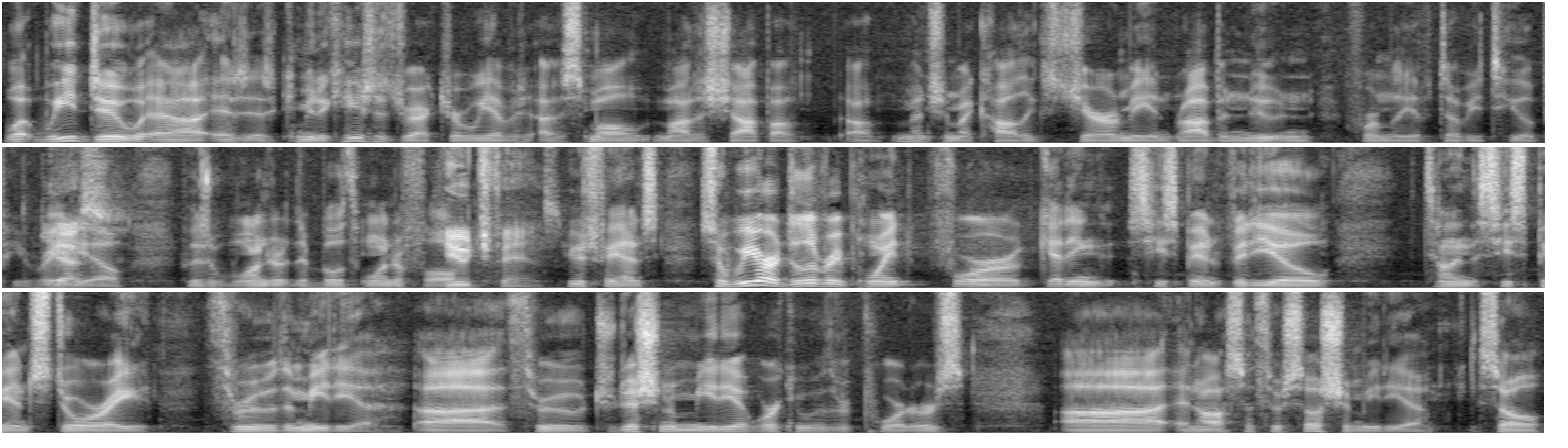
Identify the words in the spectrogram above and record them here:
what we do uh, as a communications director, we have a, a small, modest shop. I'll, I'll, mention my colleagues Jeremy and Robin Newton, formerly of WTOP Radio, yes. who's a wonder. They're both wonderful, huge fans, huge fans. So we are a delivery point for getting C-SPAN video, telling the C-SPAN story through the media, uh, through traditional media, working with reporters, uh, and also through social media. So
